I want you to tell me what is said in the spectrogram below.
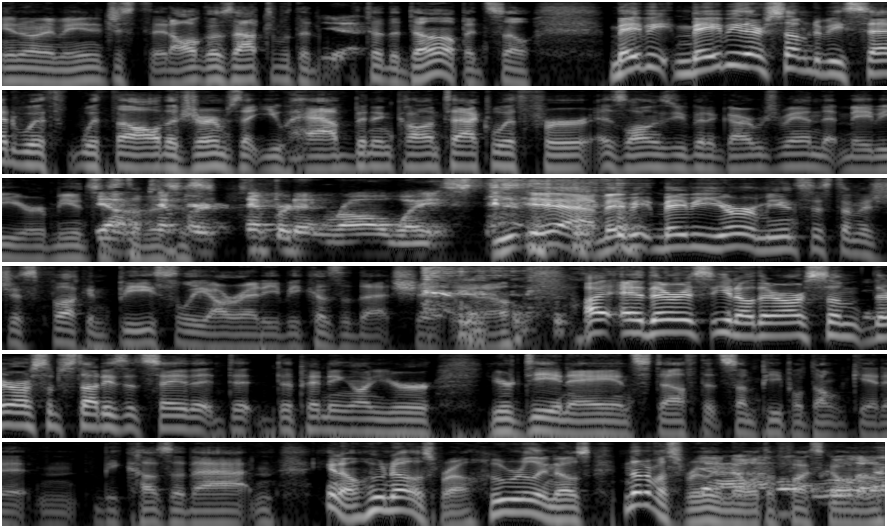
You know what I mean? It just it all goes out to the Yeah. to the dump, and so maybe maybe there's something to be said with with all the germs that you have been in contact with for as long as you've been a garbage man. That maybe your immune system I'm is just tempered, tempered in raw waste. yeah, maybe maybe your immune system is just fucking beastly already because of that shit. You know, I, and there is you know there are some there are some studies that say that d- depending on your your DNA and stuff that some people don't get it and because of that and you know who knows, bro? Who really knows? None of us really Yeah, know what the fuck's going on.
